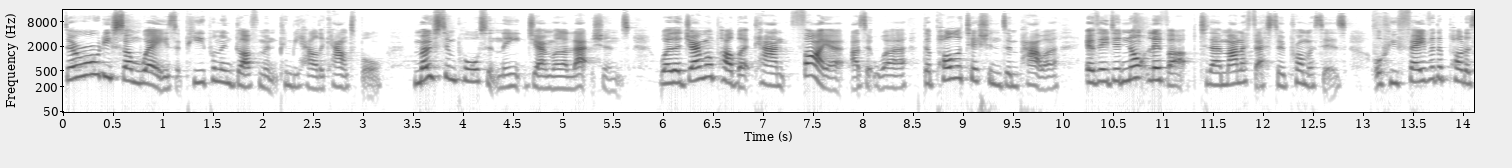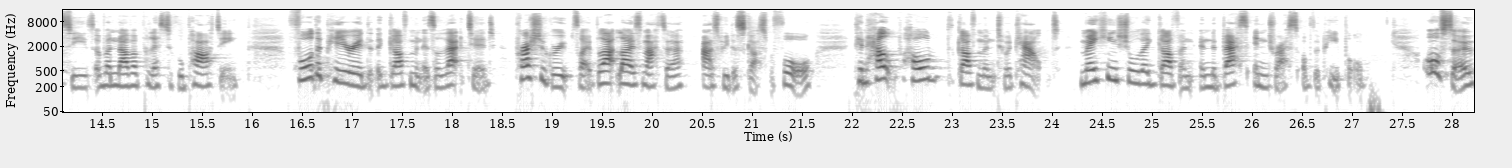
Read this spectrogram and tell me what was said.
There are already some ways that people in government can be held accountable, most importantly, general elections, where the general public can fire, as it were, the politicians in power if they did not live up to their manifesto promises or who favour the policies of another political party. For the period that the government is elected, pressure groups like Black Lives Matter, as we discussed before, can help hold the government to account, making sure they govern in the best interests of the people. Also,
